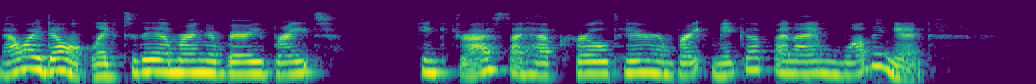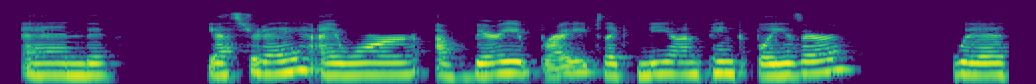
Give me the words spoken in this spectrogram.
now I don't. Like today, I'm wearing a very bright pink dress. I have curled hair and bright makeup, and I'm loving it. And yesterday, I wore a very bright, like neon pink blazer with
